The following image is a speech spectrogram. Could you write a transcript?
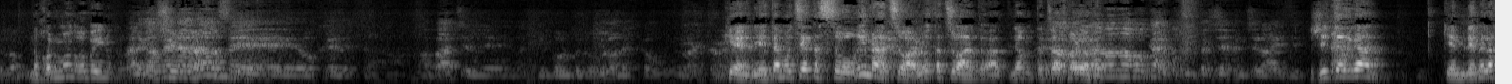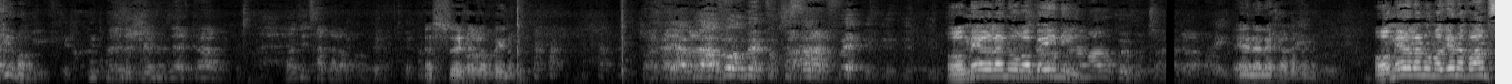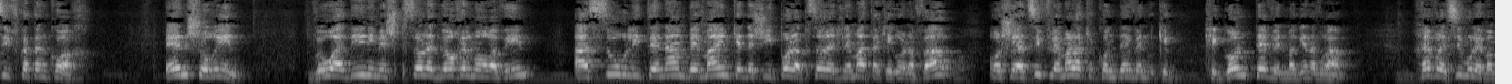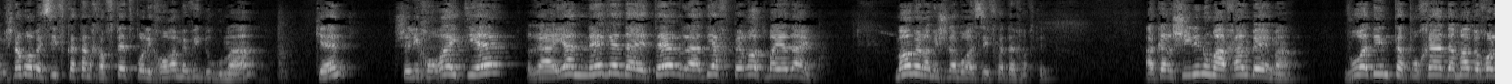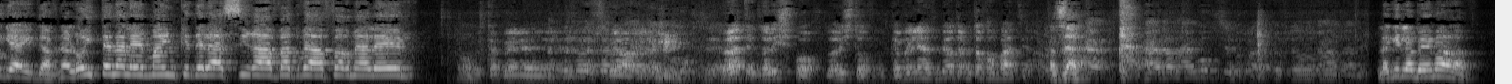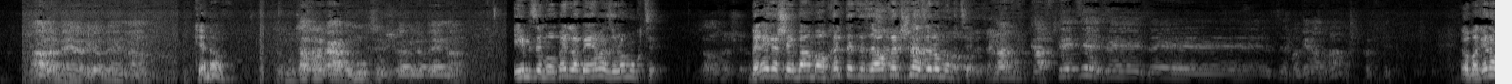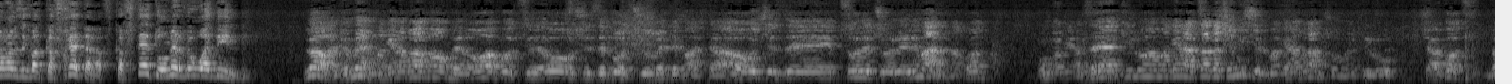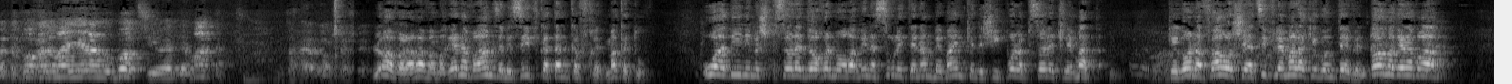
לא? נכון מאוד רבינו. אבל גם בן אדם אה, אוכל את הבת של אה, גיבון בן גוריון, איך קראו לה? כן, היא הייתה מוציאה את השעורים מהצואה, לא את הצואה, את- גם את הצואה עצמה לא לא, אוכלת. גם המרוקאים אוכלים את השמן של העזים. ז'יטרגן. כי הם בני מלכים הרב. איזה שמן זה יקר. אל תצחק עליו הרבה. אשריך רבינו. חייב לעבור מאיפה שזה נופל. אומר לנו רבייני, לא? אין עליך רבינו. אומר לנו מגן אברהם סעיף קטן כוח. אין שורין, והוא הדין אם יש פסולת ואוכל מעורבים, אסור ליתנם במים כדי שיפול הפסולת למטה כגון עפר, או שיציף למעלה כגון תבן מגן אברהם. חבר'ה, שימו לב, המשנה פה בסעיף קטן כ"ט פה לכאורה מביא דוגמה, כן? שלכאורה היא תהיה ראיה נגד ההיתר להדיח פירות בידיים. מה אומר המשנה ברורה סעיף קטן כ"ט? הקרשינין הוא מאכל בהמה, והוא הדין תפוחי אדמה וכל גאי גבנה, לא ייתן עליהם מים כדי להסיר האבק והעפר מעליהם. הוא מתכוון אה, להשביע אותם. לא לא לשפוך, לא לשטוף, הוא מתכוון להשביע אותם מתוך אמבטיה. חזק. להגיד לבהמה הרב. אה, להביא לבהמה. כן הרב. אז מותר לגעת במוקצה בשביל להביא לבהמה. אם זה עומד לבהמה זה לא מוקצה. ברגע שבהמה אוכלת את זה, זה האוכל שלה, זה לא מוקצה. כ"ט זה, זה, זה, זה מגן אברהם, כ"ט. לא, מגן אברהם זה כבר כ"ח הרב. כ"ט הוא אומר והוא הדין. לא, אני אומר, מגן אברהם מה אומר? או הבוץ, או שזה בוץ שיורד למטה, או שזה פסולת שעולה למעלה, נכון? זה כאילו המגן, הצד השני של מגן אברהם שאומר, כאילו, שהבוץ, בתפוח אדמה יהיה לנו בוץ שירד למטה. לא, אבל הרב, המגן אברהם זה בסעיף קטן כ"ח. מה כתוב? הוא הדין אם יש פסולת ואוכל מעורבים, אסור ליתנם במים כדי שיפול הפסולת למטה. כגון עפר או שיציף למעלה כגון תבן. פה המגן אברהם.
